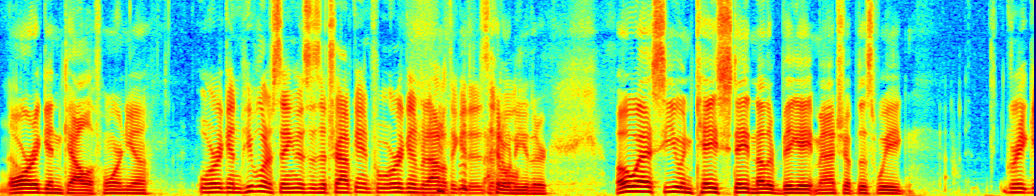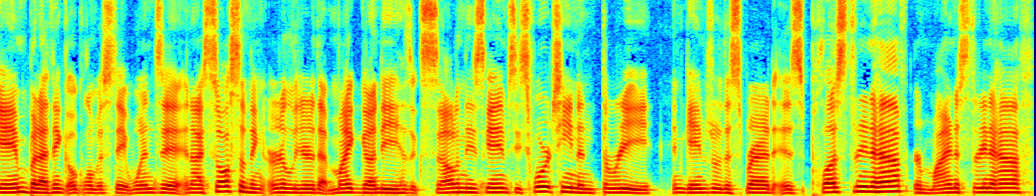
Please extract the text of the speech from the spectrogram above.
No. Oregon, California. Oregon. People are saying this is a trap game for Oregon, but I don't think it is. I don't all. either. OSU and K State, another Big Eight matchup this week. Great game, but I think Oklahoma State wins it. And I saw something earlier that Mike Gundy has excelled in these games. He's 14 and three in games where the spread is plus three and a half or minus three and a half.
